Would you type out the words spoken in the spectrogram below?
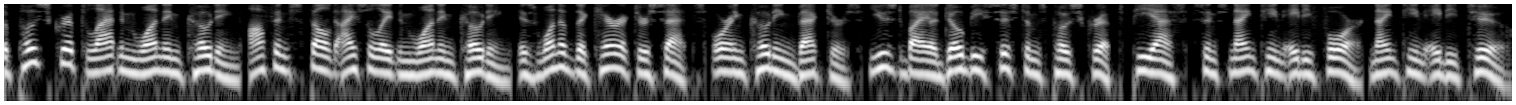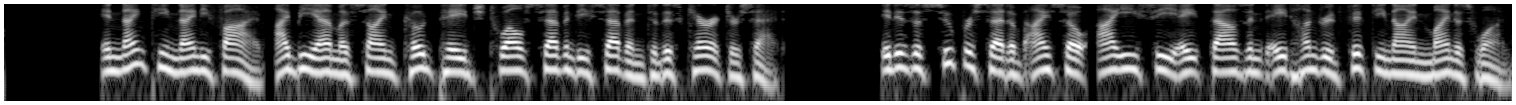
The PostScript Latin 1 encoding often spelled ISOLatin 1 encoding is one of the character sets or encoding vectors used by Adobe Systems PostScript (PS) since 1984-1982. In 1995, IBM assigned code page 1277 to this character set. It is a superset of ISO IEC 8859-1.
